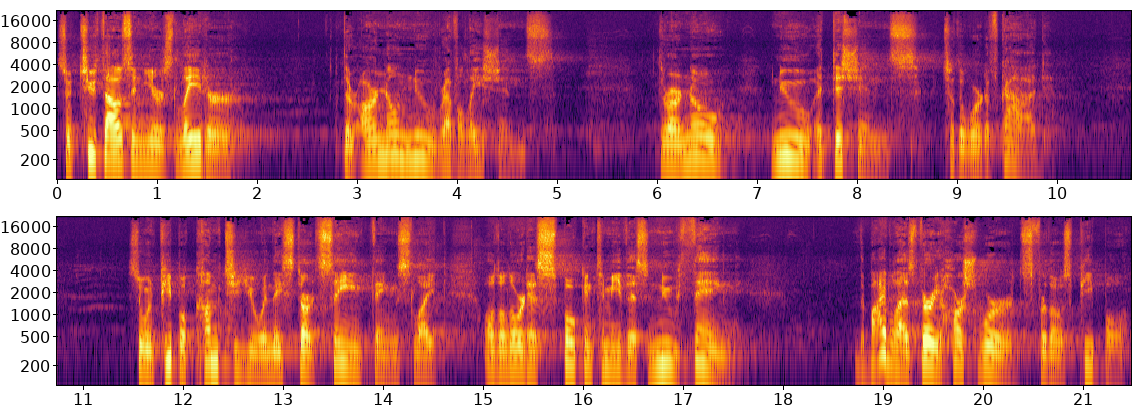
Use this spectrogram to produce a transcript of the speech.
So, 2,000 years later, there are no new revelations. There are no new additions to the Word of God. So, when people come to you and they start saying things like, Oh, the Lord has spoken to me this new thing, the Bible has very harsh words for those people.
